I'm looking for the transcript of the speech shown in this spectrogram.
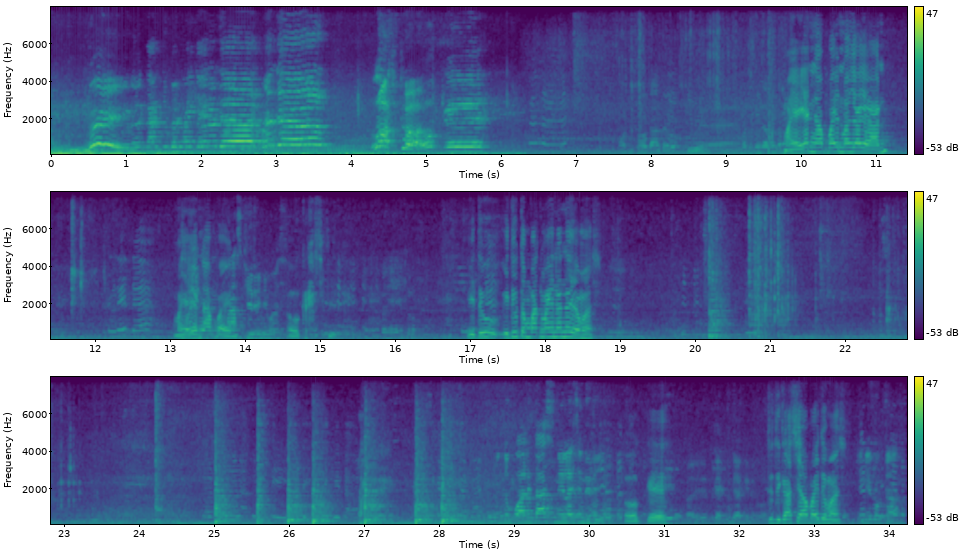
Woi, welcome to back my channel dan Bandel. Oke. Mas Yayan ngapain Mas Yayan? Mas Yayan ngapain? Keras kiri ini mas. Oh, keras. Itu itu tempat mainannya ya, Mas? Kualitas nilai sendiri. Oke. Itu dikasih apa itu, Mas? Ini roda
